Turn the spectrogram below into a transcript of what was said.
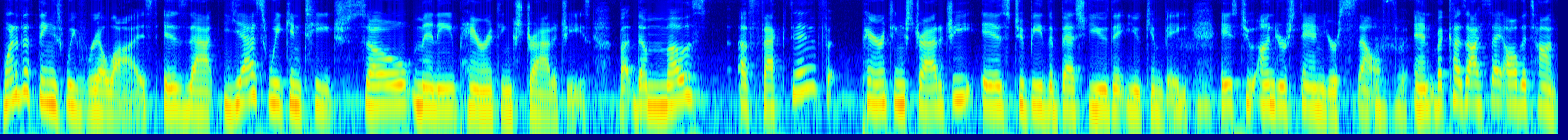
one of the things we've realized is that yes, we can teach so many parenting strategies, but the most effective parenting strategy is to be the best you that you can be mm-hmm. is to understand yourself. Mm-hmm. And because i say all the time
